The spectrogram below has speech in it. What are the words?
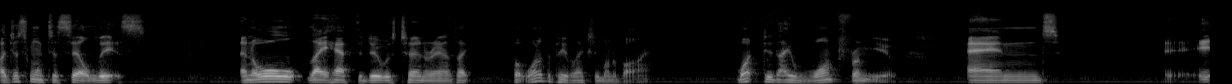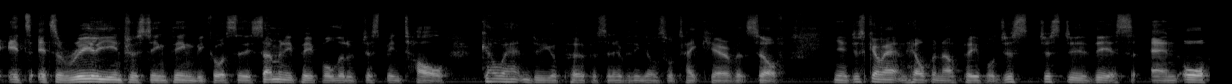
I just want to sell this. And all they have to do is turn around and say but what do the people actually want to buy? What do they want from you? And it, it's it's a really interesting thing because there's so many people that have just been told go out and do your purpose and everything else will take care of itself yeah just go out and help enough people just just do this and or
